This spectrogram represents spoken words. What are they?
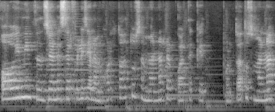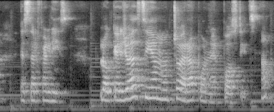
Hoy mi intención es ser feliz y a lo mejor toda tu semana, recuerda que por toda tu semana es ser feliz. Lo que yo hacía mucho era poner post-its, ¿no?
